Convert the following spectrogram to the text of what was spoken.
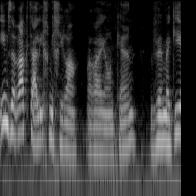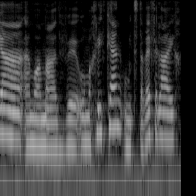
אם זה רק תהליך מכירה, הרעיון, כן? ומגיע המועמד והוא מחליט, כן, הוא מצטרף אלייך,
